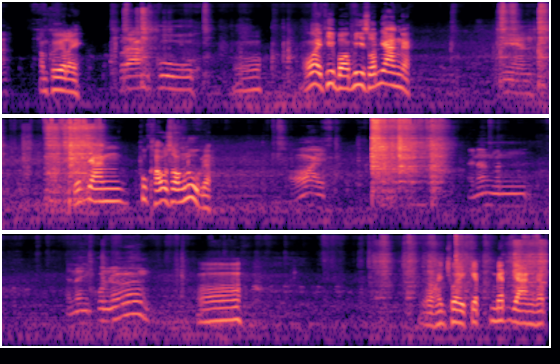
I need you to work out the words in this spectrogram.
ฮะอำเภออะไรปรางกูอ๋ออ๋อไอที่บอกมีสวนยางน่ะเมียน สวนยางภูเขาสองลูกน่ะอ๋อไอ้ไอ้นั่นมันไอ้นั่นอีกคนนึงอ๋อบอกให้ช่วยเก็บเม็ดยางครับ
